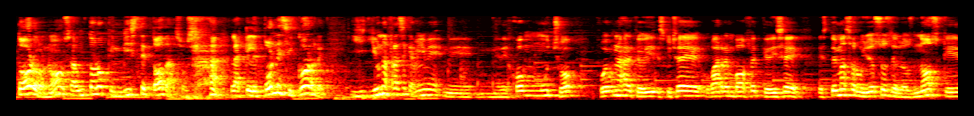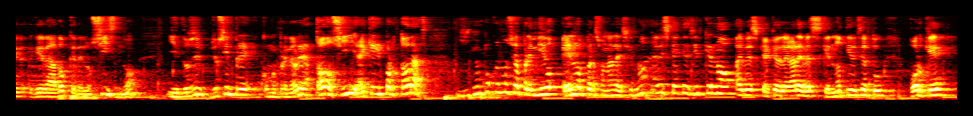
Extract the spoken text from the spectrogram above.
toro, ¿no? O sea, un toro que embiste todas, o sea, la que le pones y corre. Y, y una frase que a mí me, me- me dejó mucho fue una que escuché de Warren Buffett que dice, estoy más orgulloso de los nos que, he- que he dado que de los sís, ¿no? Y entonces yo siempre, como emprendedor, era todo sí, hay que ir por todas. Y un poco hemos aprendido en lo personal a decir, no, hay veces que hay que decir que no, hay veces que hay que delegar, hay veces que no tiene que ser tú, porque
